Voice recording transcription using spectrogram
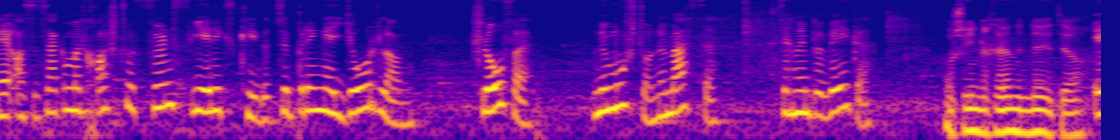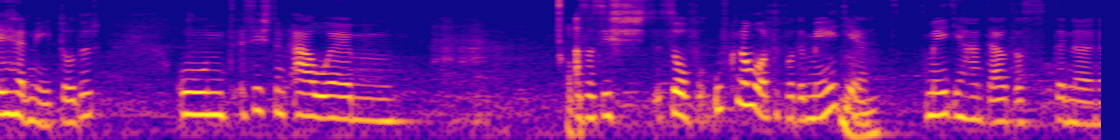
Hey, also sagen wir, kannst du ein fünfjähriges Kind dazu bringen, jahrelang schlafen, nicht aufstehen, nicht essen, sich nicht bewegen? Wahrscheinlich eher nicht, ja. Eher nicht, oder? Und es ist dann auch, ähm, also es ist so aufgenommen worden von den Medien. Die Medien haben auch das dann äh,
